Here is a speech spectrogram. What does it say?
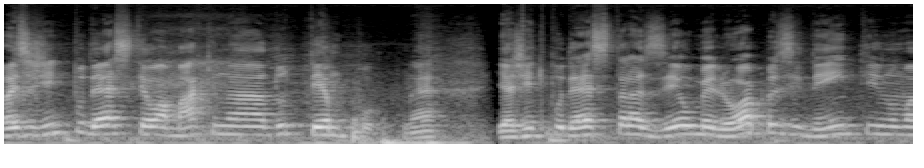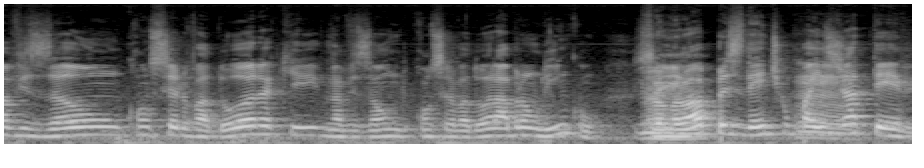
Mas se a gente pudesse ter uma máquina do tempo, né? E a gente pudesse trazer o melhor presidente numa visão conservadora, que na visão conservadora, Abraham Lincoln foi o melhor presidente que o país já teve.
